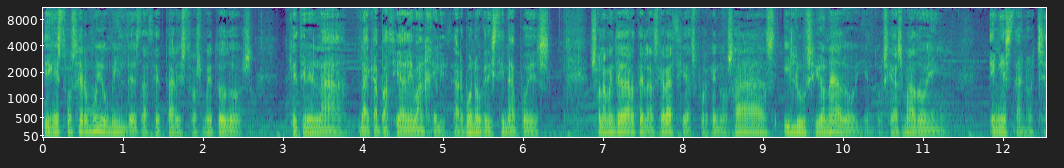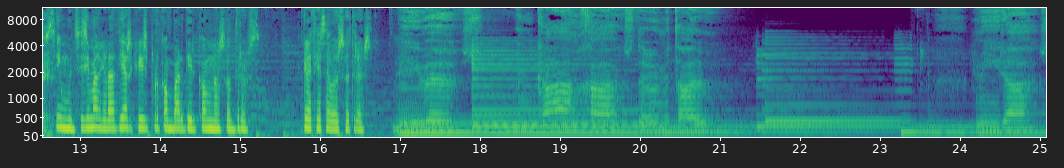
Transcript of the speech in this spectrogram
Y en esto ser muy humildes de aceptar estos métodos que tienen la, la, capacidad de evangelizar. Bueno, Cristina, pues solamente darte las gracias porque nos has ilusionado y entusiasmado en, en esta noche. Sí, muchísimas gracias, Cris, por compartir con nosotros. Gracias a vosotros. Miras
